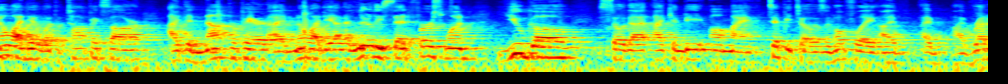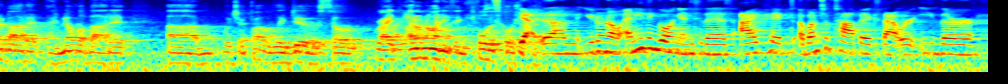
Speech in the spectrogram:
no idea what the topics are. I did not prepare. I had no idea. I literally said, first one, you go so that I can be on my tippy toes and hopefully I've, I've, I've read about it, I know about it, um, which I probably do. So, right, I don't know anything, full disclosure. yeah, um, you don't know anything going into this. I picked a bunch of topics that were either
